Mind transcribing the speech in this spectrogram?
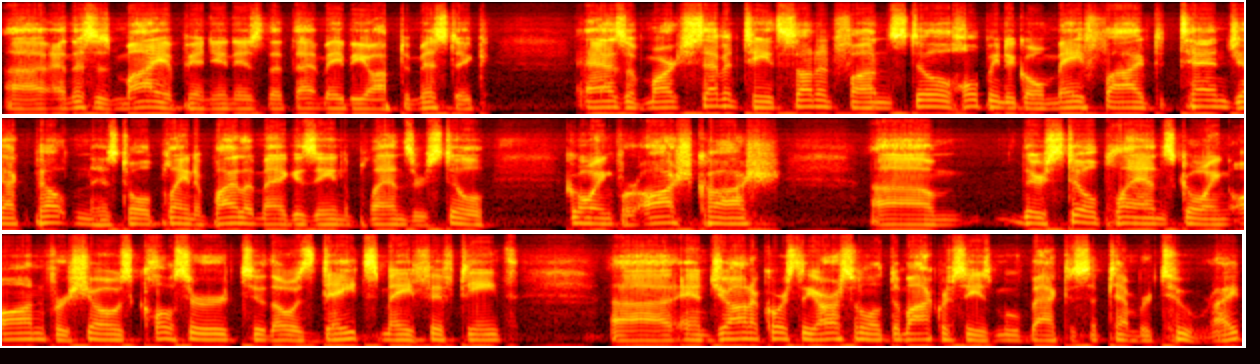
uh, and this is my opinion, is that that may be optimistic. As of March 17th, Sun and Fun still hoping to go May 5 to 10. Jack Pelton has told Plane and Pilot magazine the plans are still going for Oshkosh. Um, there's still plans going on for shows closer to those dates, May 15th. Uh, and John, of course, the Arsenal of Democracy has moved back to September 2, right?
